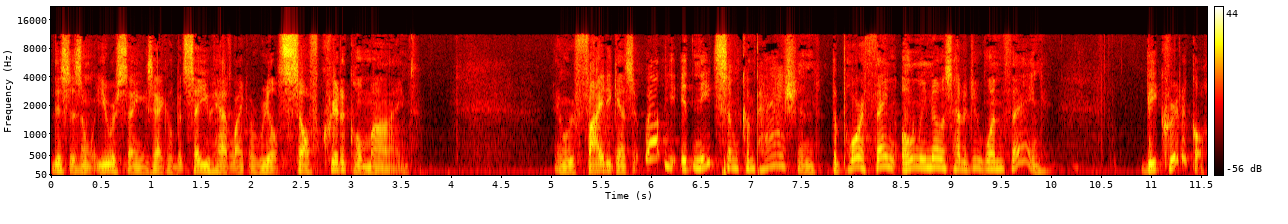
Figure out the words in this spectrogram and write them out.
this isn't what you were saying exactly, but say you had like a real self critical mind, and we fight against it, well, it needs some compassion. The poor thing only knows how to do one thing be critical.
